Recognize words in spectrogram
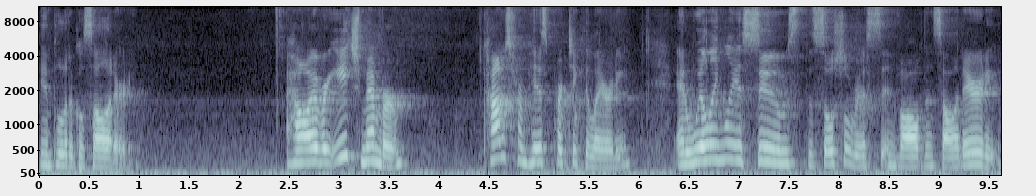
in political solidarity. However, each member comes from his particularity and willingly assumes the social risks involved in solidarity.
